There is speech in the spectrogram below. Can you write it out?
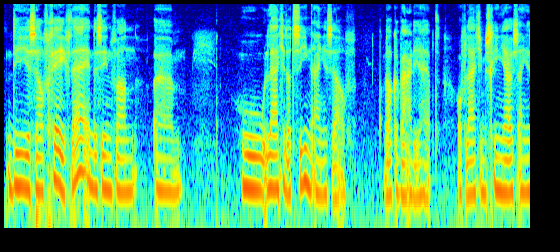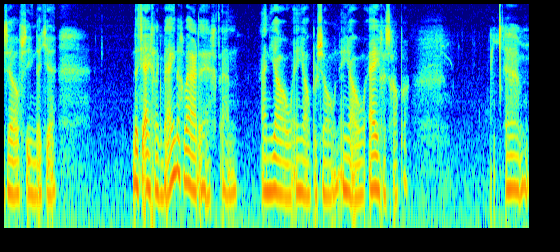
die je zelf geeft, hè, in de zin van um, hoe laat je dat zien aan jezelf? Welke waarde je hebt? Of laat je misschien juist aan jezelf zien dat je, dat je eigenlijk weinig waarde hecht aan aan jou en jouw persoon en jouw eigenschappen. Um,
